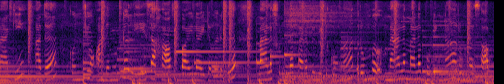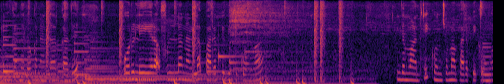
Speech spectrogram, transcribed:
மேகி அதை கொஞ்சம் அந்த முட்டை லேசாக ஹாஃப் பாயில் ஆகிட்ட பிறகு மேலே ஃபுல்லாக பரப்பி விட்டுக்கோங்க. ரொம்ப மேலே மேலே போட்டிங்கன்னா ரொம்ப சாப்பிட்றதுக்கு அந்த அளவுக்கு நல்லா இருக்காது. ஒரு லேயராக ஃபுல்லாக நல்லா பரப்பி விட்டுக்கோங்க. இந்த மாதிரி கொஞ்சமாக பரப்பிக்கோங்க.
